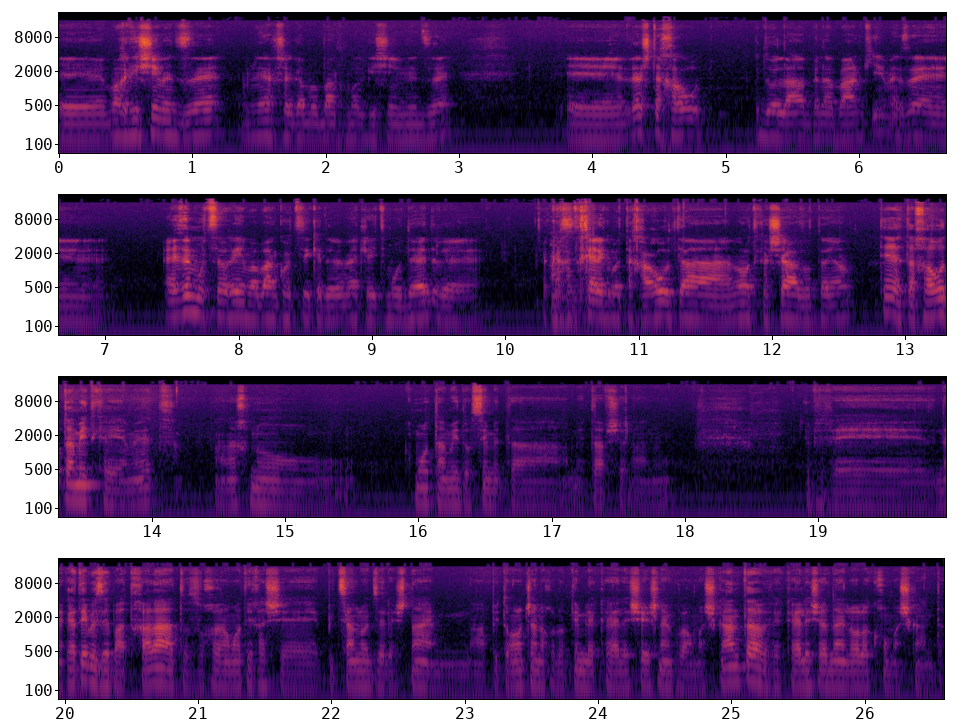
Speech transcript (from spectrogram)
אה, מרגישים את זה, אני מניח שגם בבנק מרגישים את זה. אה, ויש תחרות גדולה בין הבנקים, איזה, איזה מוצרים הבנק הוציא כדי באמת להתמודד ולקחת אז... חלק בתחרות המאוד קשה הזאת היום? תראה, תחרות תמיד קיימת. אנחנו, כמו תמיד, עושים את המיטב שלנו. ונגעתי בזה בהתחלה, אתה זוכר, אמרתי לך שפיצלנו את זה לשניים, הפתרונות שאנחנו נותנים לכאלה שיש להם כבר משכנתה וכאלה שעדיין לא לקחו משכנתה.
